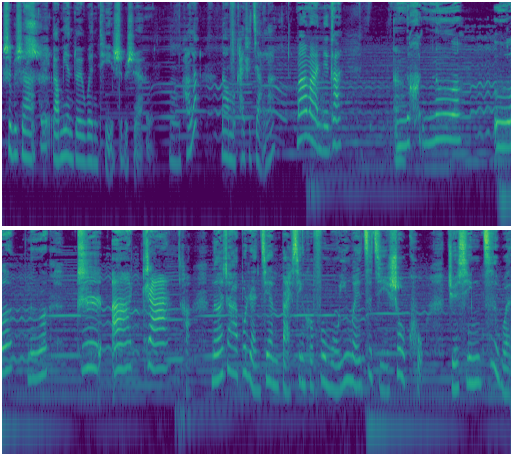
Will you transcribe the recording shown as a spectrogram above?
是不是啊？是要面对问题，是不是？嗯，好了，那我们开始讲了。妈妈，你看，嗯嗯，呢，鹅，哪，吱啊喳。好，哪吒不忍见百姓和父母因为自己受苦，决心自刎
